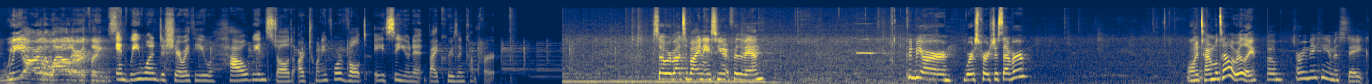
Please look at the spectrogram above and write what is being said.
We, are, the Wild Earthlings. And we wanted to share with you how we installed our 24 volt AC unit by Cruise N Comfort. So we're about to buy an AC unit for the van. Could be our worst purchase ever. Only time will tell, really. So, are we making a mistake?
